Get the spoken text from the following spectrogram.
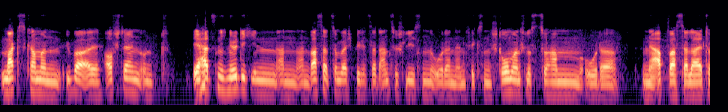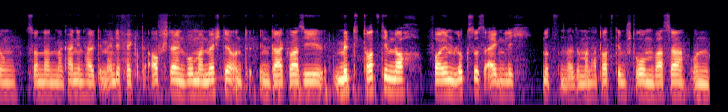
Max kann man überall aufstellen und er hat es nicht nötig, ihn an, an Wasser zum Beispiel jetzt halt anzuschließen oder einen fixen Stromanschluss zu haben oder eine Abwasserleitung, sondern man kann ihn halt im Endeffekt aufstellen, wo man möchte und ihn da quasi mit trotzdem noch vollem Luxus eigentlich nutzen. Also man hat trotzdem Strom, Wasser und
